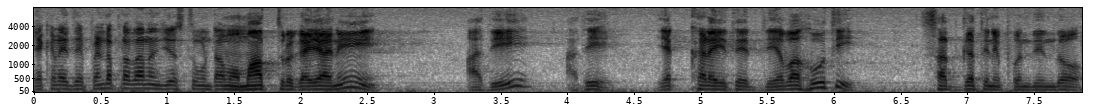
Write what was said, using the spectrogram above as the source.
ఎక్కడైతే పిండ ప్రదానం చేస్తూ ఉంటామో మాతృగయ అని అది అదే. ఎక్కడైతే దేవహూతి సద్గతిని పొందిందో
